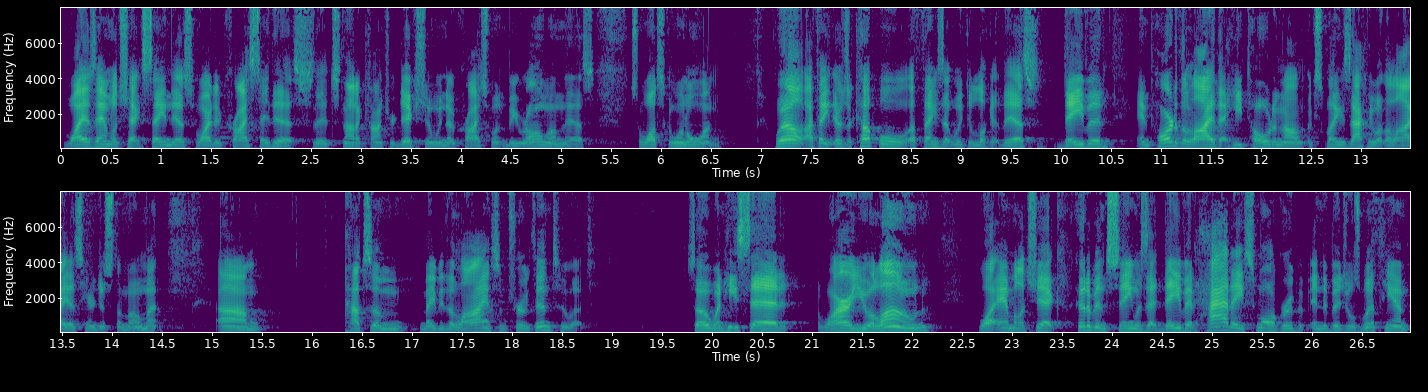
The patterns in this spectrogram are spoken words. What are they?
Why is Amalek saying this? Why did Christ say this? It's not a contradiction. We know Christ wouldn't be wrong on this. So what's going on? Well, I think there's a couple of things that we could look at this. David, and part of the lie that he told, and I'll explain exactly what the lie is here in just a moment. Um, had some, maybe the lie and some truth into it. So when he said, Why are you alone? What Amalek could have been seeing was that David had a small group of individuals with him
